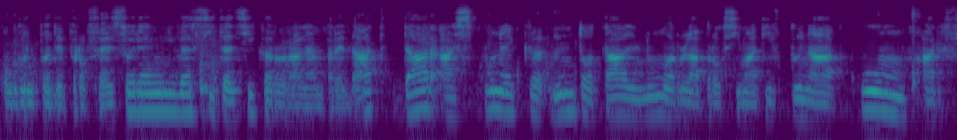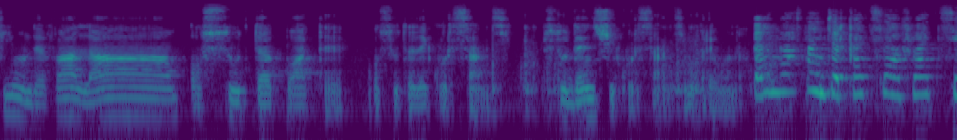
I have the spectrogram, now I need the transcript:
o grupă de profesori ai universității cărora le-am predat, dar aș spune că în total numărul aproximativ până acum ar fi undeva la 100, poate 100 de cursanți, studenți și cursanți împreună. Pe lângă asta încercați să aflați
